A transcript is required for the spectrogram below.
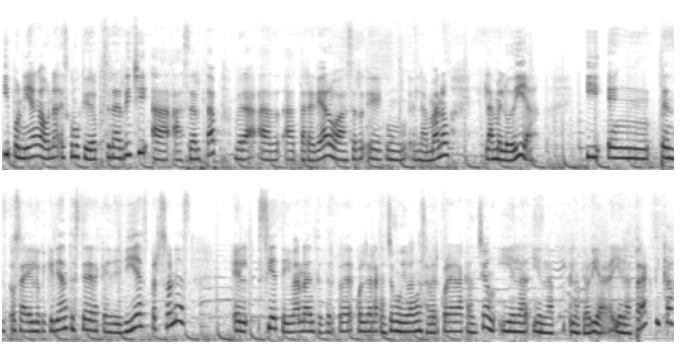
y ponían a una, es como que yo le pusiera a Richie a, a hacer tap, ¿verdad? A, a tararear o a hacer eh, con la mano la melodía. Y en, o sea, lo que querían testear era que de 10 personas, el 7 iban a entender cuál era la canción o iban a saber cuál era la canción. Y en la, y en la, en la teoría ¿verdad? y en la práctica,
